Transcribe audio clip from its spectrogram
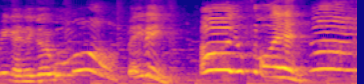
We're gonna go one more, baby. Oh, you're flying. Ah.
